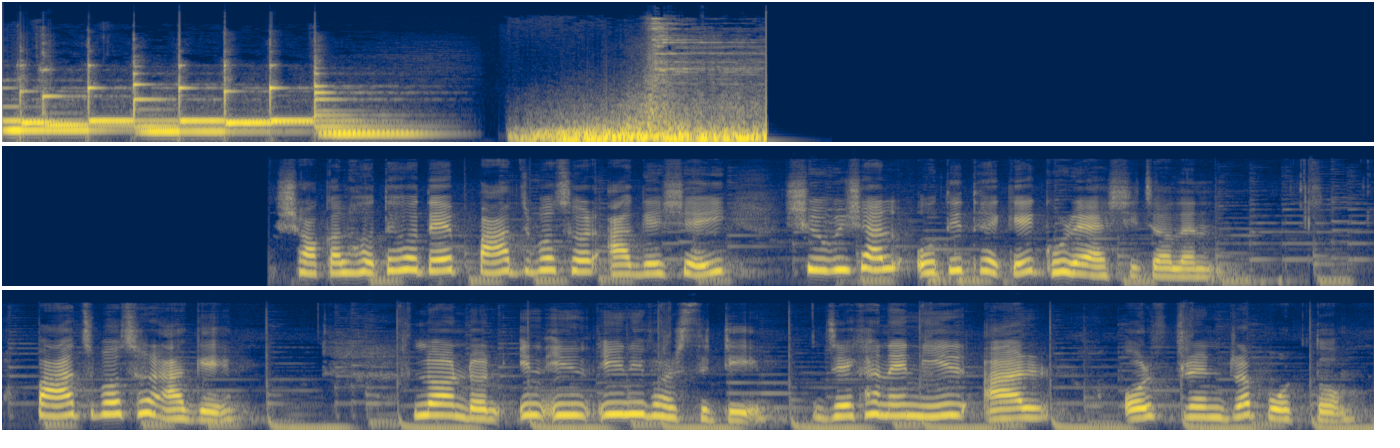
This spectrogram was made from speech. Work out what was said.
সকাল হতে হতে পাঁচ বছর আগে সেই সুবিশাল অতি থেকে ঘুরে আসি চলেন। পাঁচ বছর আগে লন্ডন ইন ইন- ইউনিভার্সিটি যেখানে নীর আর ওর ফ্রেন্ডরা পড়তো।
